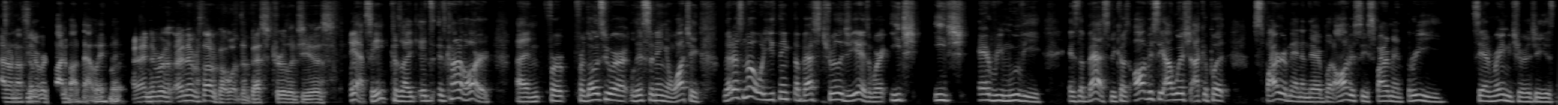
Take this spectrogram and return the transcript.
I don't know if you So- ever thought about it that way, but I never I never thought about what the best trilogy is. Yeah, see, because like it's it's kind of hard. And for for those who are listening and watching, let us know what you think the best trilogy is, where each each every movie is the best. Because obviously, I wish I could put Spider Man in there, but obviously, Spider Man Three, Sam Raimi trilogy is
